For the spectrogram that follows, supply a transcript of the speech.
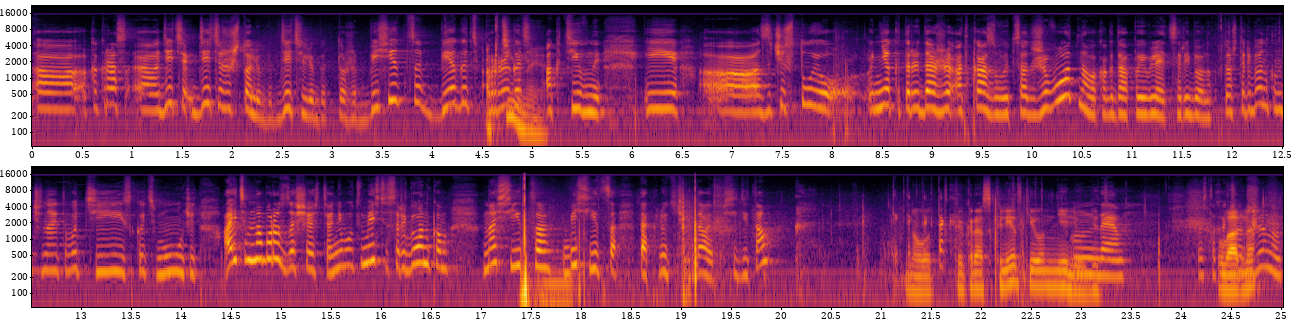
А, как раз а, дети, дети же что любят? Дети любят тоже беситься, бегать, прыгать, активные. активны. И а, зачастую некоторые даже отказываются от животного, когда появляется ребенок, потому что ребенок начинает его тискать, мучить. А этим наоборот за счастье. Они будут вместе с ребенком носиться, беситься. Так, Людочка, давай посиди там. Но вот как раз клетки он не любит. Да. Просто Ладно. хочу Джину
